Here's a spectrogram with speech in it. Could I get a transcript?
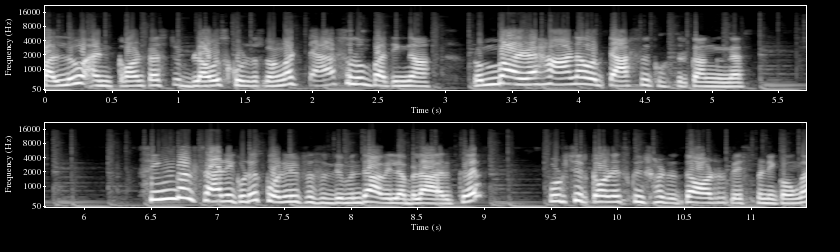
பல்லு அண்ட் கான்ட்ராஸ்ட் பிளவுஸ் கொடுத்துருக்காங்க. டேசலும் பார்த்தீங்கன்னா ரொம்ப அழகான ஒரு டேசல் கொடுத்துருக்காங்கங்க. சிங்கிள் சாரீ கூட கொரியர் ஃபெசிலிட்டி வந்து அவைலபிளாக இருக்கு. பிடிச்சிருக்கவனே ஸ்க்ரீன்ஷாட் எடுத்து ஆர்டர் ப்ளேஸ் பண்ணிக்கோங்க.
